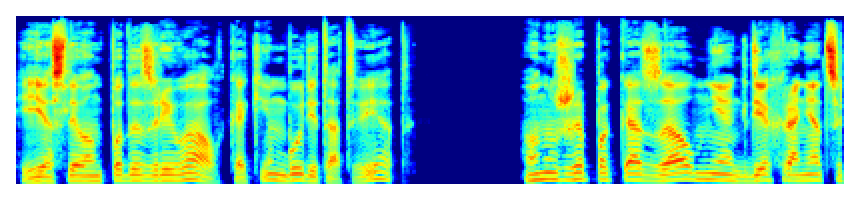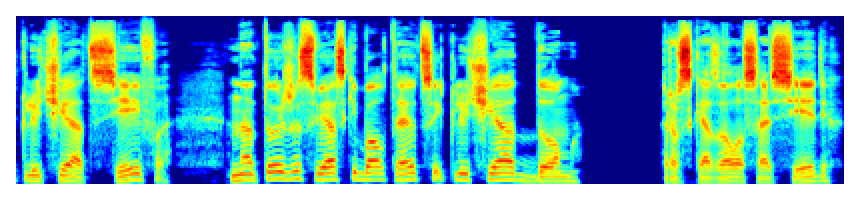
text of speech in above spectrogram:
Если он подозревал, каким будет ответ, он уже показал мне, где хранятся ключи от сейфа, на той же связке болтаются и ключи от дома. Рассказал о соседях,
